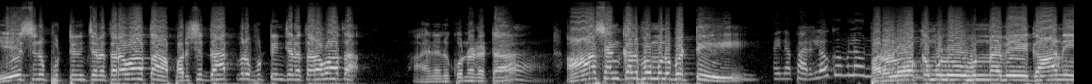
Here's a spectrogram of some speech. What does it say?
యేసును పుట్టించిన తర్వాత పరిశుద్ధాత్మను పుట్టించిన తర్వాత ఆయన అనుకున్నాడట. ఆ సంకల్పమును బట్టి పరలోకములో ఉన్నవే పరలోకములో ఉన్నవే గాని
